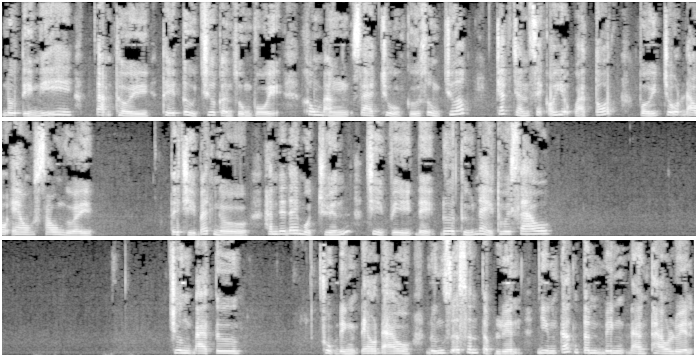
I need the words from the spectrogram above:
Nô tỳ nghĩ tạm thời thế tử chưa cần dùng vội, không bằng gia chủ cứ dùng trước, chắc chắn sẽ có hiệu quả tốt với chỗ đau eo sau người. Tê chỉ bất ngờ, hắn đến đây một chuyến chỉ vì để đưa thứ này thôi sao? Chương 34 Phục đình đeo đao, đứng giữa sân tập luyện, nhìn các tân binh đang thao luyện.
